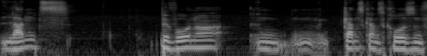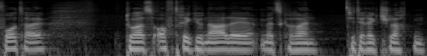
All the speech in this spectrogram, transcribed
Landsbewohner einen ganz, ganz großen Vorteil. Du hast oft regionale Metzgereien, die direkt schlachten.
